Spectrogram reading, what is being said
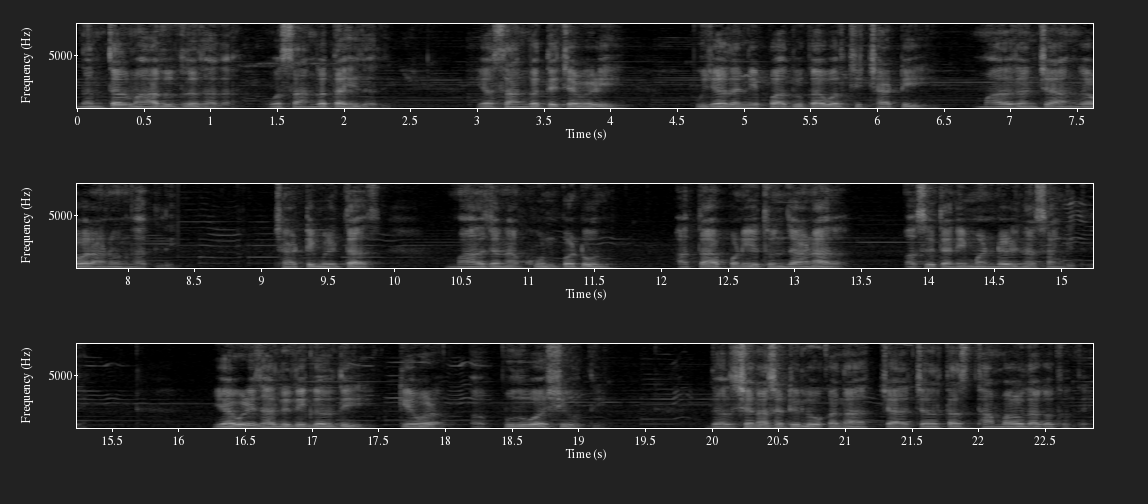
नंतर महारुद्र झाला व सांगताही झाली. या सांगतेच्या वेळी पुजाऱ्यांनी पादुकावरची छाटी महाराजांच्या अंगावर आणून घातली. छाटी मिळताच महाराजांना खून पटून आता आपण येथून जाणार असे त्यांनी मंडळींना सांगितले. यावेळी झालेली गर्दी केवळ अपूर्व अशी होती. दर्शनासाठी लोकांना चार चार तास थांबावे लागत होते.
